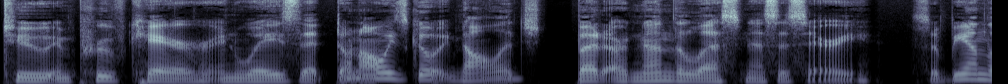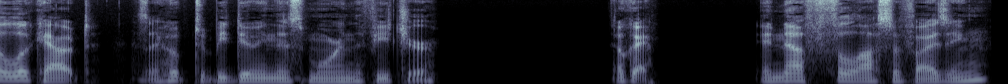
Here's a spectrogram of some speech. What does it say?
to improve care in ways that don't always go acknowledged, but are nonetheless necessary. So be on the lookout, as I hope to be doing this more in the future. Okay, Enough philosophizing.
